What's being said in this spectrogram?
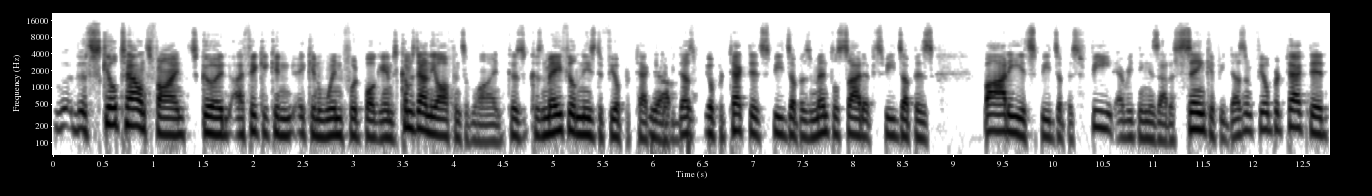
the skill talent's fine. It's good. I think it can it can win football games. It comes down the offensive line because because Mayfield needs to feel protected. Yeah. If he doesn't feel protected, it speeds up his mental side. It speeds up his body. It speeds up his feet. Everything is out of sync. If he doesn't feel protected,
